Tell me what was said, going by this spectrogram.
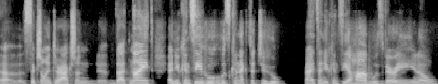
uh, sexual interaction uh, that night, and you can see who, who's connected to who, right? And you can see a hub who's very, you know,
